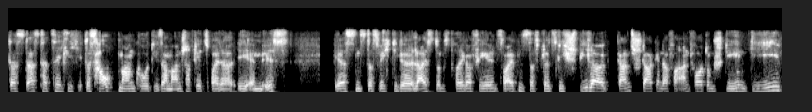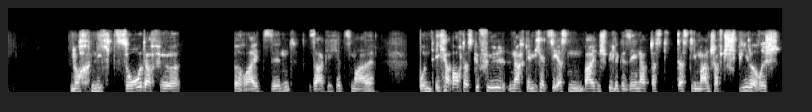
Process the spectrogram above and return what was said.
dass das tatsächlich das Hauptmanko dieser Mannschaft jetzt bei der EM ist, erstens, dass wichtige Leistungsträger fehlen, zweitens, dass plötzlich Spieler ganz stark in der Verantwortung stehen, die noch nicht so dafür bereit sind, sage ich jetzt mal. Und ich habe auch das Gefühl, nachdem ich jetzt die ersten beiden Spiele gesehen habe, dass, dass die Mannschaft spielerisch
